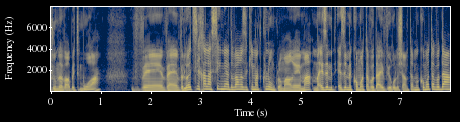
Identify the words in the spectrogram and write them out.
שום דבר בתמורה, ו- ו- ולא הצליחה להשיג מהדבר הזה כמעט כלום. כלומר, אה, מה, מה, איזה, איזה מקומות עבודה העבירו לשם? את המקומות עבודה,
